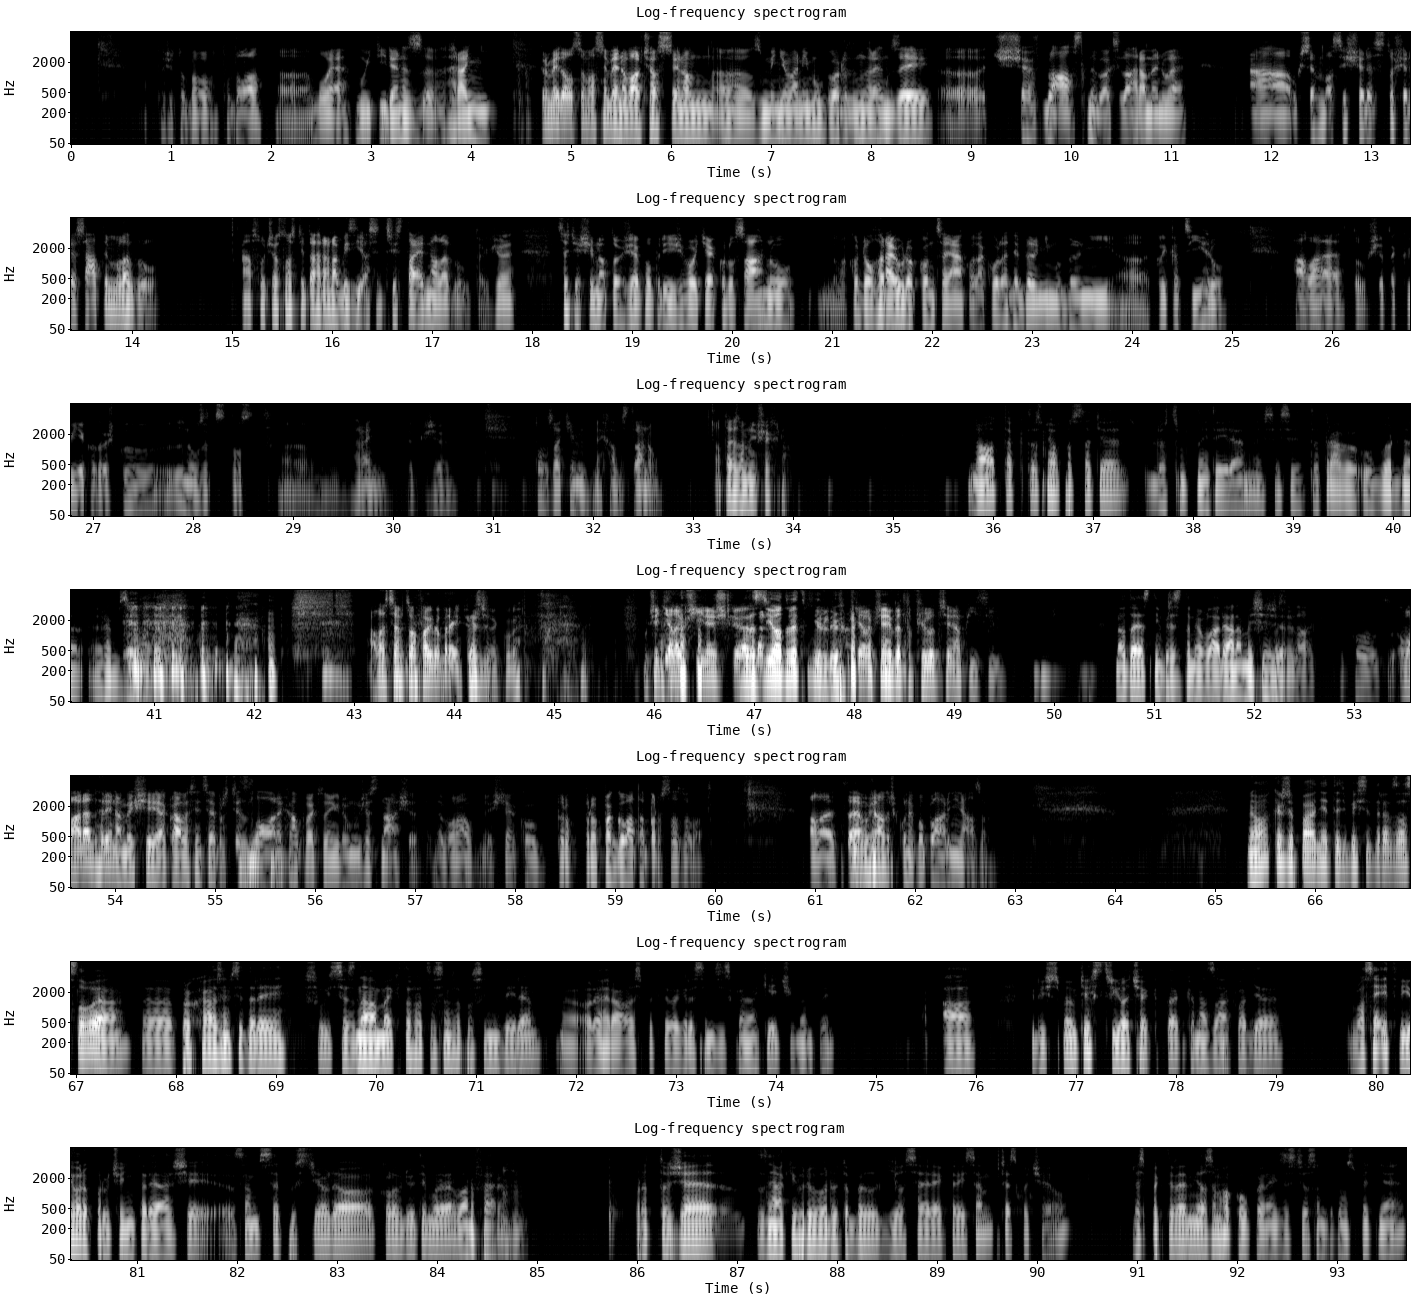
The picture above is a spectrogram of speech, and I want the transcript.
Takže to, byl, to byla uh, moje, můj týden z uh, hraní. Kromě toho jsem vlastně věnoval čas jenom uh, zmiňovanému Gordon Ramsay, uh, Blast, nebo jak se ta hra jmenuje. A už jsem asi 160. levelu. A v současnosti ta hra nabízí asi 301 levelů, takže se těším na to, že po prý životě jako dosáhnu, jako dohraju dokonce nějakou takovou debilní mobilní uh, klikací hru. Ale to už je takový jako trošku znouzectnost uh, hraní, takže to zatím nechám stranou. A to je za mě všechno. No, tak to jsi měl v podstatě dost smutný týden, jestli si to trávil u Gordona Ramseyho. Ale jsem v tom fakt dobrý, Každý... jako. Určitě lepší než... Rozdíl od Battlefieldu. Určitě lepší než Battlefieldu 3 na PC. No to je jasný, protože se to neovládá na myši, že? Přesně tak. Jako, ovládat hry na myši a klávesnice je prostě zlo a nechápu, jak to někdo může snášet. Nebo na, ještě jako pro, propagovat a prosazovat ale to je možná trošku nepopulární názor. No, každopádně teď bych si teda vzal slovo já. Eh, procházím si tady svůj seznámek toho, co jsem za poslední týden eh, odehrál, respektive kde jsem získal nějaké achievementy. A když jsme u těch stříleček, tak na základě vlastně i tvýho doporučení tady Aši, jsem se pustil do Call of Duty Modern Warfare, uh-huh. protože z nějakého důvodu to byl díl série, který jsem přeskočil respektive měl jsem ho koupený, zjistil jsem potom zpětně.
